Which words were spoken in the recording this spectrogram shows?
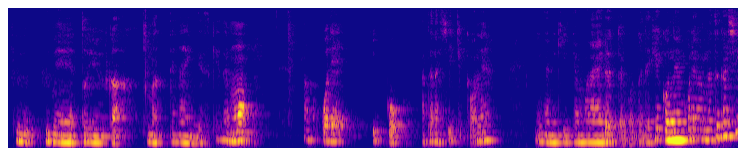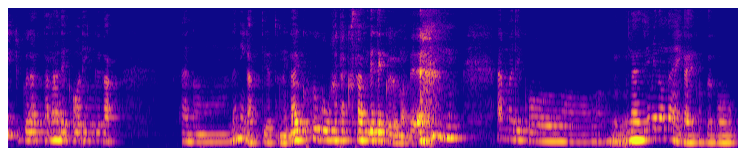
不、不明というか、決まってないんですけども、まあ、ここで1個新しい曲をねみんなに聴いてもらえるということで結構ねこれは難しい曲だったなレコーディングが。あのー、何がっていうとね外国語がたくさん出てくるので あんまりこう馴染みのない外国語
